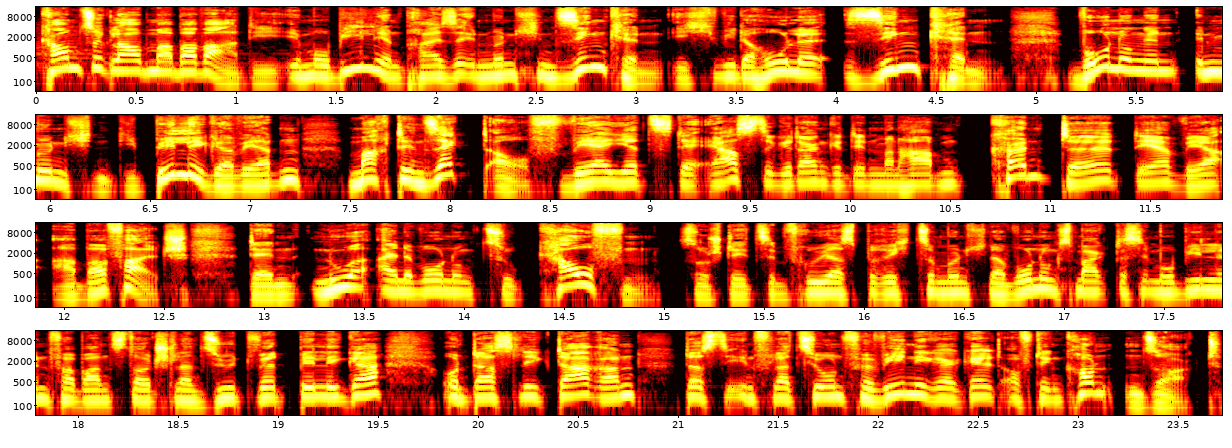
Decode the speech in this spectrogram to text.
Kaum zu glauben aber wahr, die Immobilienpreise in München sinken. Ich wiederhole, sinken. Wohnungen in München, die billiger werden, macht den Sekt auf. Wäre jetzt der erste Gedanke, den man haben könnte, der wäre aber falsch. Denn nur eine Wohnung zu kaufen, so steht es im Frühjahrsbericht zum Münchner Wohnungsmarkt des Immobilienverbands Deutschland Süd, wird billiger. Und das liegt daran, dass die Inflation für weniger Geld auf den Konten sorgt.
